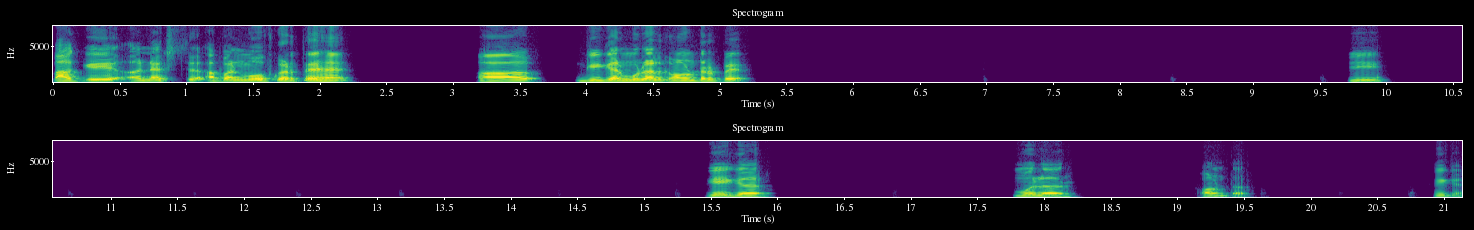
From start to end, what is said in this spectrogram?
बाकी नेक्स्ट अपन मूव करते हैं आ, गीगर मुलर काउंटर पे। जी गीगर मुलर काउंटर ठीक है?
